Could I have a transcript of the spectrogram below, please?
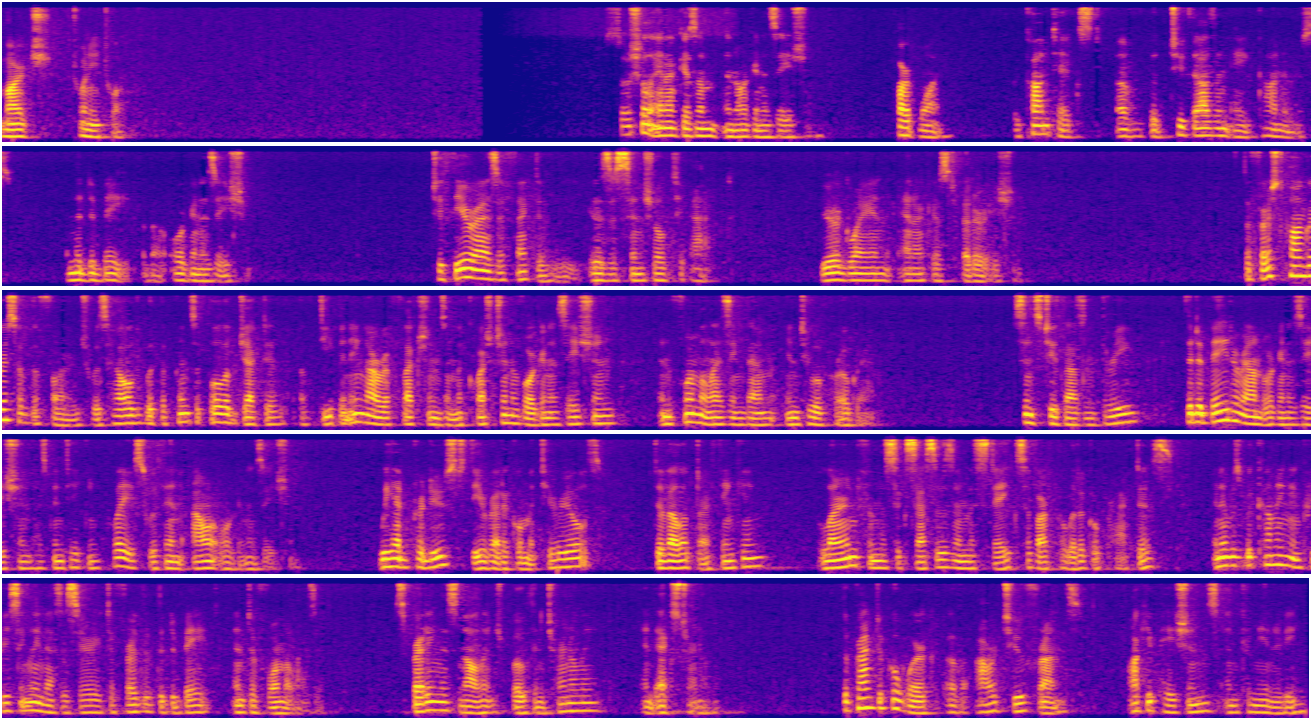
March 2012. Social Anarchism and Organization Part 1 The Context of the 2008 Congress and the Debate about Organization to theorize effectively, it is essential to act. Uruguayan Anarchist Federation. The first Congress of the FARJ was held with the principal objective of deepening our reflections on the question of organization and formalizing them into a program. Since 2003, the debate around organization has been taking place within our organization. We had produced theoretical materials, developed our thinking, learned from the successes and mistakes of our political practice, and it was becoming increasingly necessary to further the debate and to formalize it, spreading this knowledge both internally and externally. The practical work of our two fronts, occupations and community,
